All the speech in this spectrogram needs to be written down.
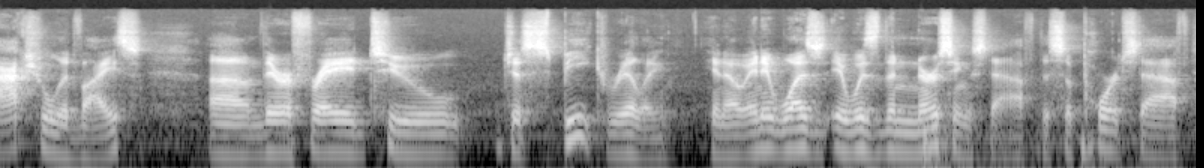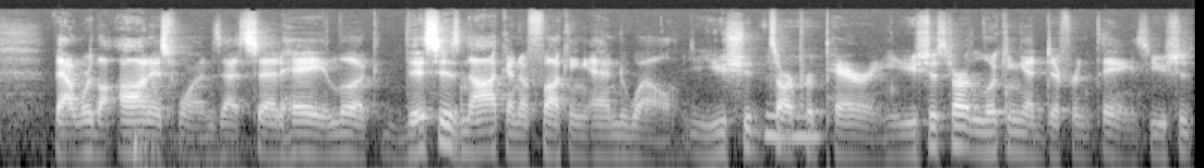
actual advice. Um, they're afraid to just speak really you know and it was it was the nursing staff the support staff that were the honest ones that said hey look this is not going to fucking end well. You should start preparing. You should start looking at different things. You should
